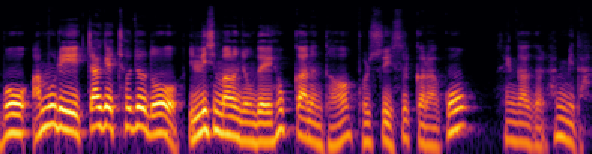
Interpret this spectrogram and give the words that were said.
뭐 아무리 짜게 쳐줘도 1, 20만 원 정도의 효과는 더 볼 수 있을 거라고 생각을 합니다.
